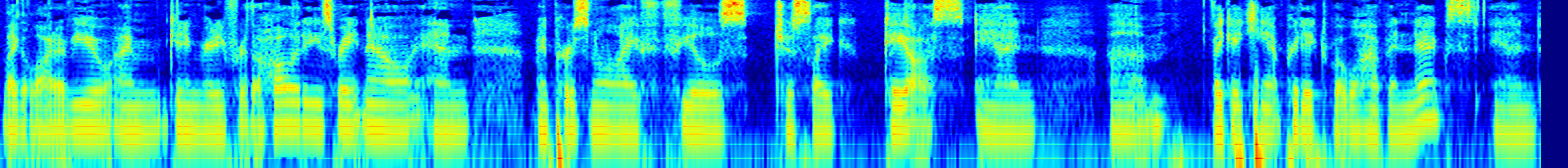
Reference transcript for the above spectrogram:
Like a lot of you, I'm getting ready for the holidays right now, and my personal life feels just like chaos. And um, like I can't predict what will happen next and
